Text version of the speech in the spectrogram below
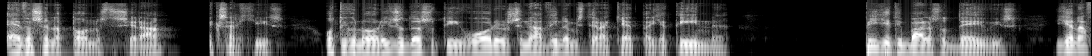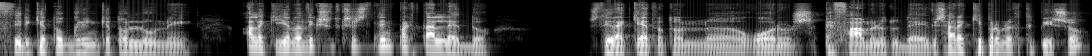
έδωσε ένα τόνο στη σειρά. Εξ αρχής, ότι γνωρίζοντας ότι οι Warriors είναι αδύναμοι στη ρακέτα, γιατί είναι, πήγε την μπάλα στον Davis για να φθείρει και τον Green και τον Looney, αλλά και για να δείξει ότι ξέρεις, δεν υπάρχει ταλέντο στη ρακέτα των ε, Warriors εφάμιλο του Davis. Άρα εκεί πρέπει να χτυπήσω.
